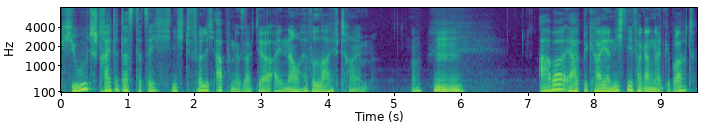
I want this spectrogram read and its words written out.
Q streitet das tatsächlich nicht völlig ab und er sagt ja, I now have a lifetime. Mhm. Aber er hat Picard ja nicht in die Vergangenheit gebracht,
